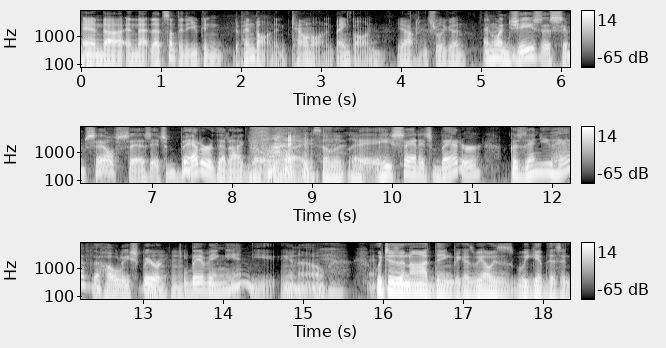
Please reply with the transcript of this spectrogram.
And, uh, and that, that's something that you can depend on and count on and bank on. Yeah, it's really good. And when Jesus himself says, It's better that I go away, Absolutely. uh, he's saying it's better because then you have the Holy Spirit Mm-hmm. living in you, you know. which is an odd thing because we always we give this and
